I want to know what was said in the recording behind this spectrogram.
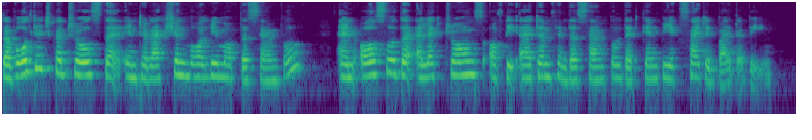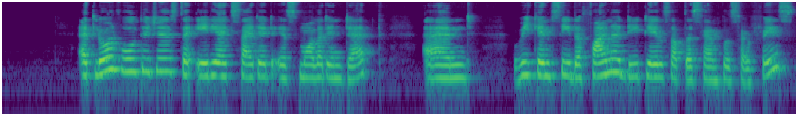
The voltage controls the interaction volume of the sample and also the electrons of the atoms in the sample that can be excited by the beam. At lower voltages, the area excited is smaller in depth and we can see the finer details of the sample surface.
